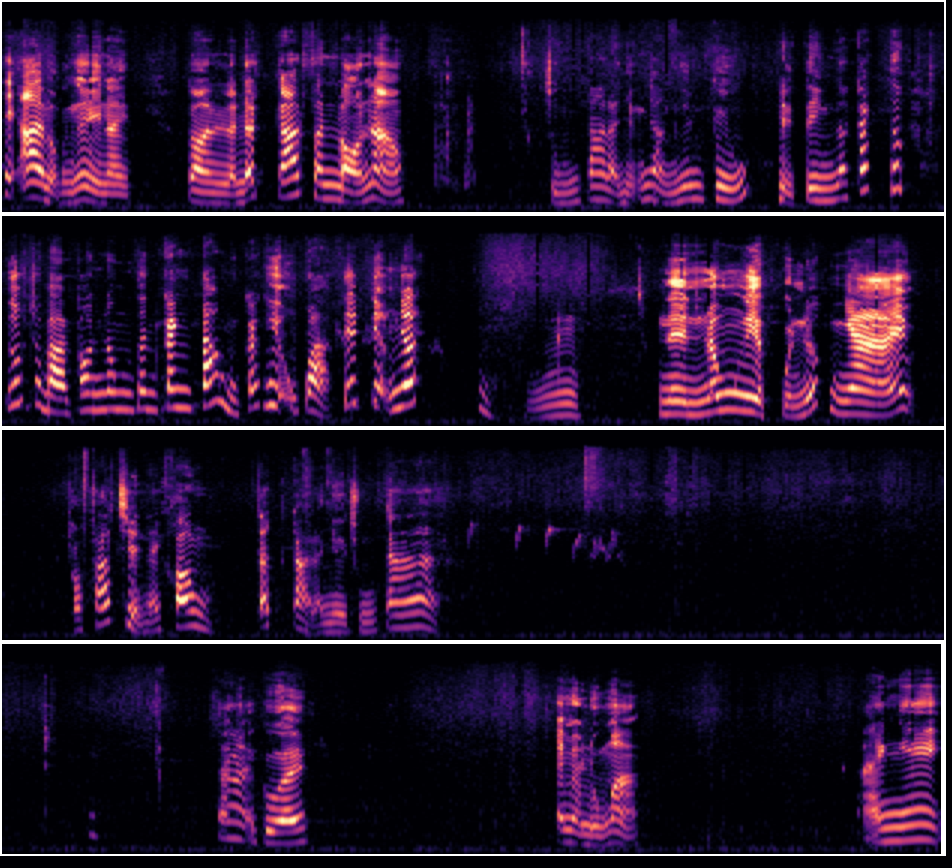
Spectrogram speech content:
Thế ai bảo cái nghề này toàn là đất cát phân bón nào? Chúng ta là những nhà nghiên cứu để tìm ra cách thức giúp cho bà con nông dân canh tác một cách hiệu quả, tiết kiệm nhất. Nền nông nghiệp của nước nhà ấy có phát triển hay không? Tất cả là nhờ chúng ta. Sao anh lại cười? Em nói đúng à? Anh ấy,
